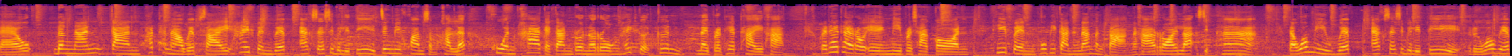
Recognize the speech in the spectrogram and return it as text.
แล้ว ดังนั้นการพัฒนาเว็บไซต์ให้เป็นเว็บ accessibility จึงมีความสำคัญและควรค่าแก่การรณรงค์ให้เกิดขึ้นในประเทศไทยค่ะ ประเทศไทยเราเองมีประชากรที่เป็นผู้พิการทางด้านต่าง ๆ นะคะ ร้อยละ 15 แต่ว่ามีเว็บ accessibility หรือว่าเว็บ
